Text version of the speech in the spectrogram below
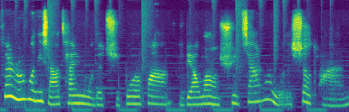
所以如果你想要参与我的直播的话，你不要忘了去加入我的社团，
